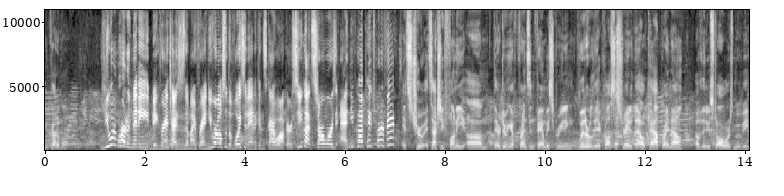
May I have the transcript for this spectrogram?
incredible. You are part of many big franchises, though, my friend. You are also the voice of Anakin Skywalker. So you got Star Wars and you've got Pitch Perfect? It's true. It's actually funny. Um, they're doing a friends and family screening literally across the street at the El Cap right now of the new Star Wars movie.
